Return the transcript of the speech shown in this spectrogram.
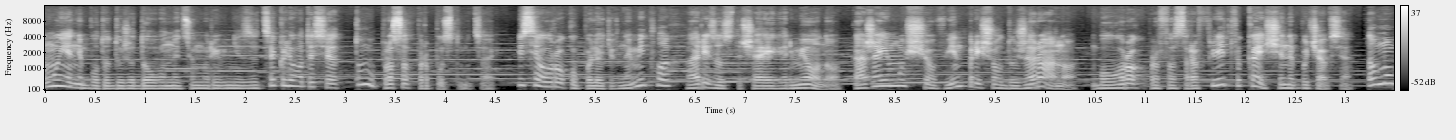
Тому я не буду дуже довго на цьому рівні зациклюватися, тому просто пропустимо це. Після уроку польотів на мітлах Гаррі зустрічає Герміону, каже йому, що він прийшов дуже рано, бо урок професора Флітвіка ще не почався. Тому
